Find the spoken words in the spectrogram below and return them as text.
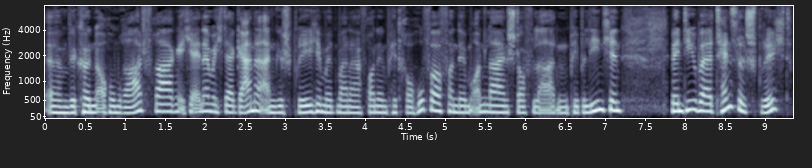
Ähm, wir können auch um Rat fragen. Ich erinnere mich da gerne an Gespräche mit meiner Freundin Petra Hofer von dem Online-Stoffladen Pepelinchen. Wenn die über Tencel spricht,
